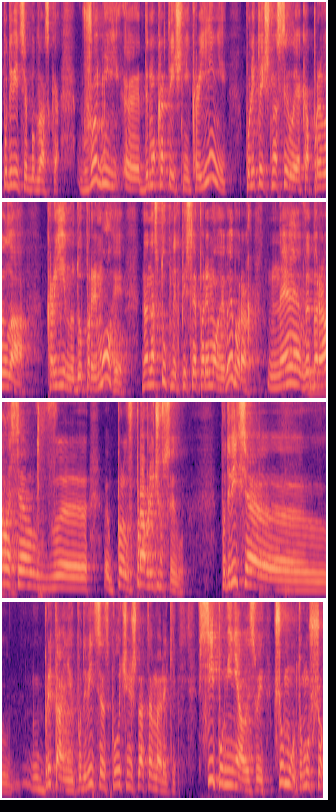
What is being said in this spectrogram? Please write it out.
подивіться, будь ласка, в жодній е, демократичній країні політична сила, яка привела країну до перемоги, на наступних після перемоги виборах не вибиралася в, е, в правлячу силу. Подивіться е, Британію, подивіться Сполучені Штати Америки. Всі поміняли свої. Чому? Тому що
